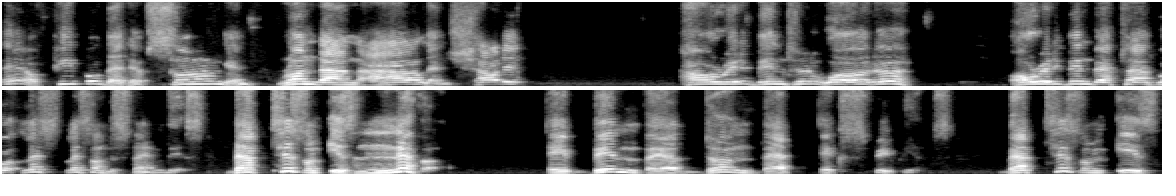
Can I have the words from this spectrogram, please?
there are people that have sung and run down the aisle and shouted, already been to the water, already been baptized. Well, let's let's understand this. Baptism is never a been there, done that experience. Baptism is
